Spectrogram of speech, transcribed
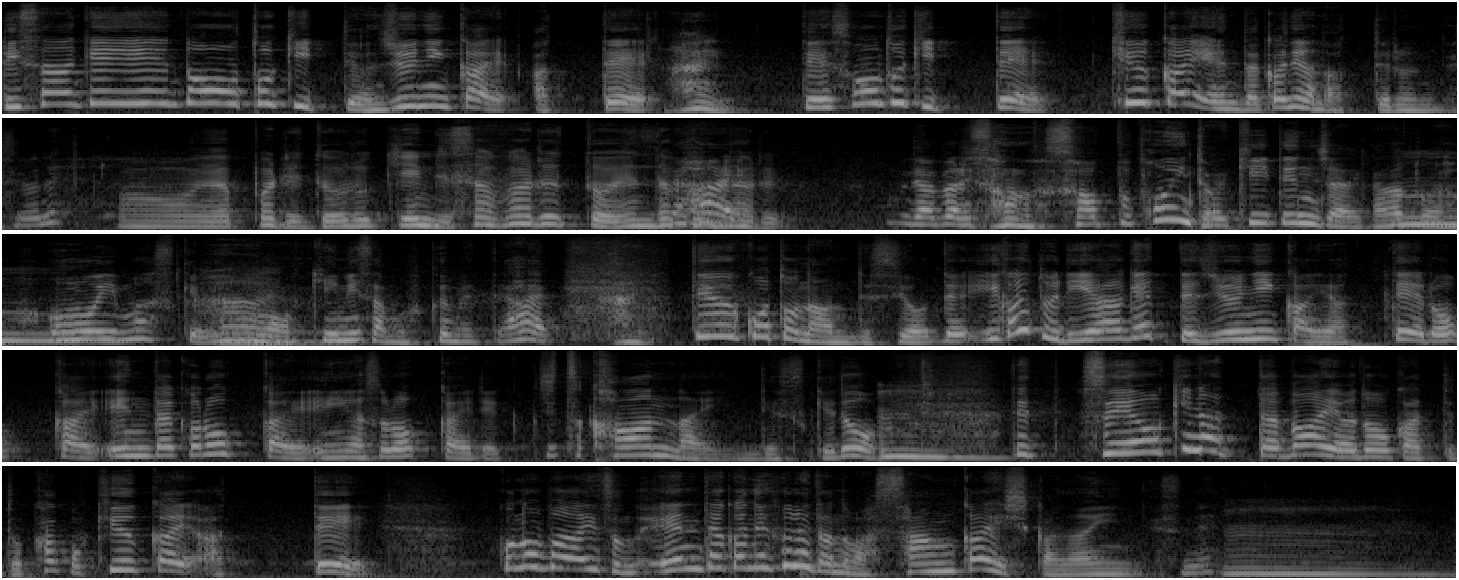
利下げの時っていうのは12回あって、はい、でその時って9回円高にはなってるんですよね。あやっぱりドル金利下がると円高になる、はいやっぱりそのスワップポイントが効いてるんじゃないかなとは思いますけれども、はい、金利差も含めて、はい、はい、っていうことなんですよ。で意外と利上げって12回やって6回円高6回円安6回で実は変わんないんですけど、うん、で据え置きなった場合はどうかっていうと過去9回あってこの場合その円高に触れたのは3回しかないんですね。うん。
